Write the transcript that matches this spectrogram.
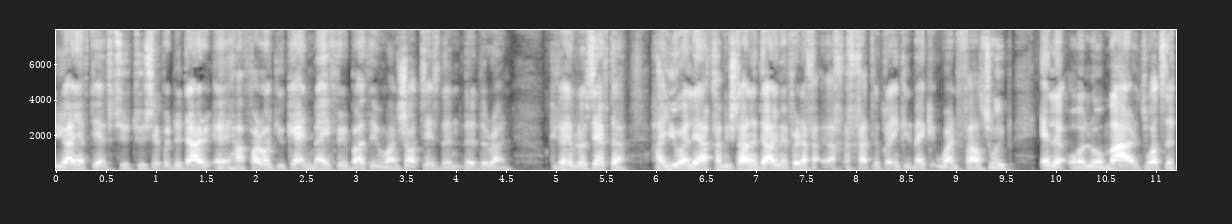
You don't have to have two, two separate nedar uh, hafarot. You can mayfair both in one shot. Says the the, the Ran. Can make it one foul. What's the.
